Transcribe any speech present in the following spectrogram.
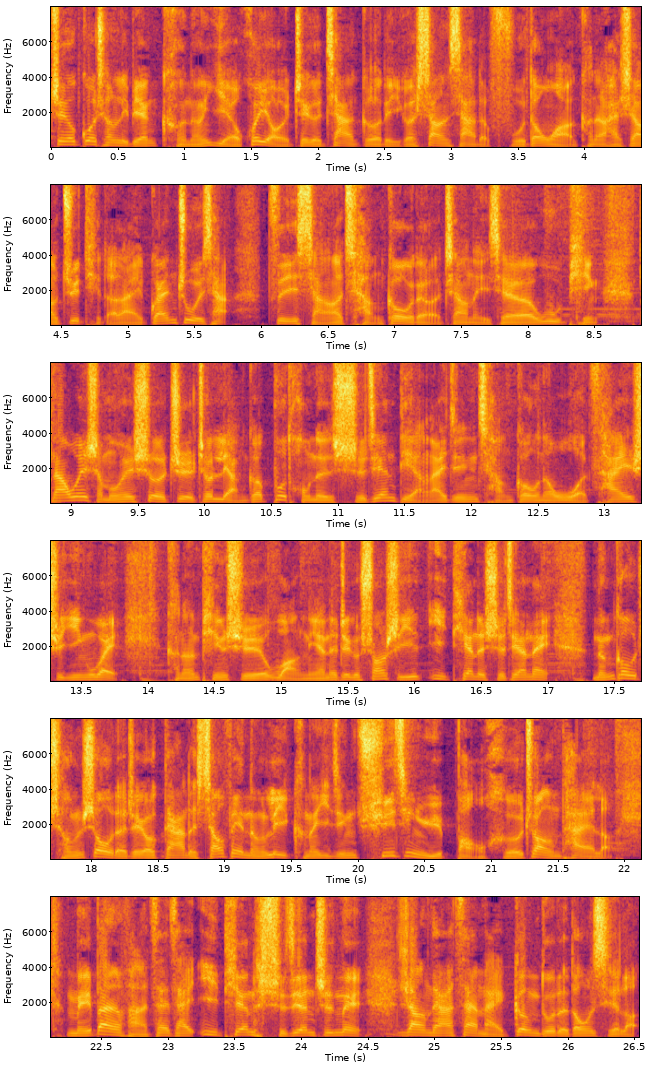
这个过程里边可能也会有这个价格的一个上下的浮动啊，可能还是要具体的来关注一下自己想要抢购的这样的一些物品。那为什么会设置这两个不同的时间点来进行抢购呢？我猜是因为可能平时往年的这个双十一一天的时间内能够承受的这个大家的消费能力，可能已经趋近于饱和状态了，没办法再在一天的时间之内让大家再买更多的东西了。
